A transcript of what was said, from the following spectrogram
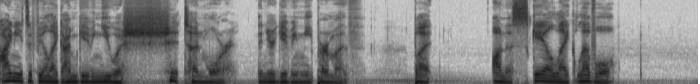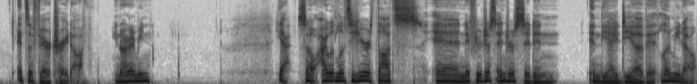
I need to feel like I'm giving you a shit ton more than you're giving me per month. but on a scale like level, it's a fair trade off. You know what I mean? Yeah, so I would love to hear your thoughts and if you're just interested in in the idea of it, let me know.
